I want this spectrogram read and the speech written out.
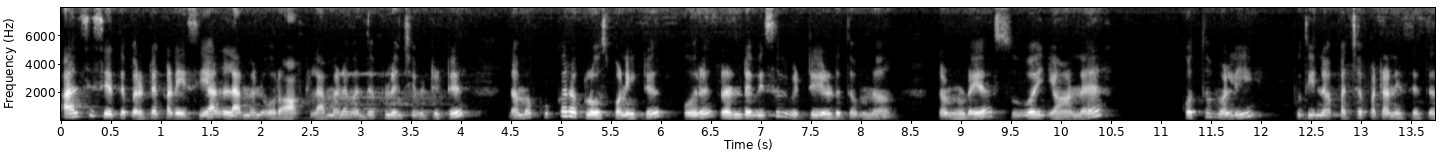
அரிசி சேர்த்த பிறகு கடைசியாக லெமன் ஒரு ஆஃப் லெமனை வந்து புளிஞ்சி விட்டுட்டு நம்ம குக்கரை க்ளோஸ் பண்ணிவிட்டு ஒரு ரெண்டு விசில் விட்டு எடுத்தோம்னா நம்மளுடைய சுவையான கொத்தமல்லி புதினா பச்சை பட்டாணி சேர்த்த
